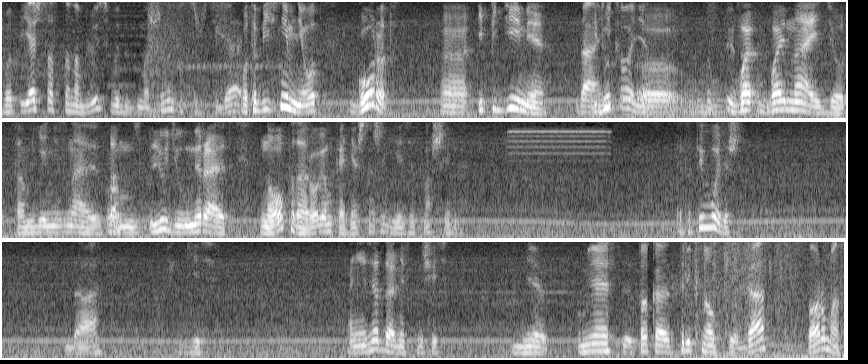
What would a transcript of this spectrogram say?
Вот я сейчас остановлюсь, выйду из машины, посажу тебя. Вот объясни мне, вот город, э, эпидемия, да, идут, никого нет. э, Пустые во- война идет, там, я не знаю, там люди умирают, но по дорогам, конечно же, ездят машины. Это ты водишь? Да. Офигеть. А нельзя дальний включить? Нет. У меня есть только три кнопки. Газ, тормоз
